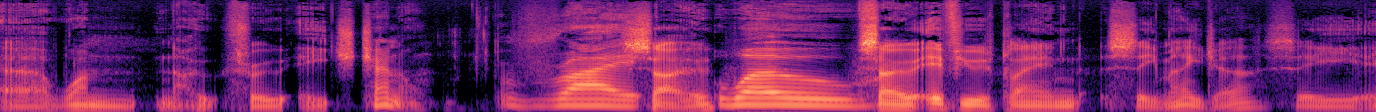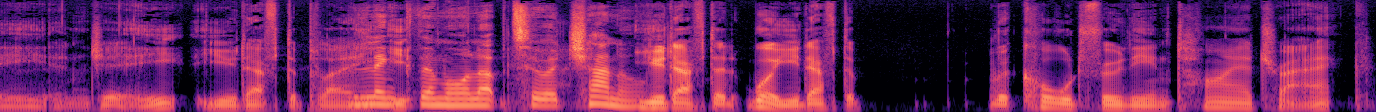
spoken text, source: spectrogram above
uh, one note through each channel. Right. So- whoa. So if you were playing C major, C, E, and G, you'd have to play. Link you- them all up to a channel. You'd have to, well, you'd have to record through the entire track.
